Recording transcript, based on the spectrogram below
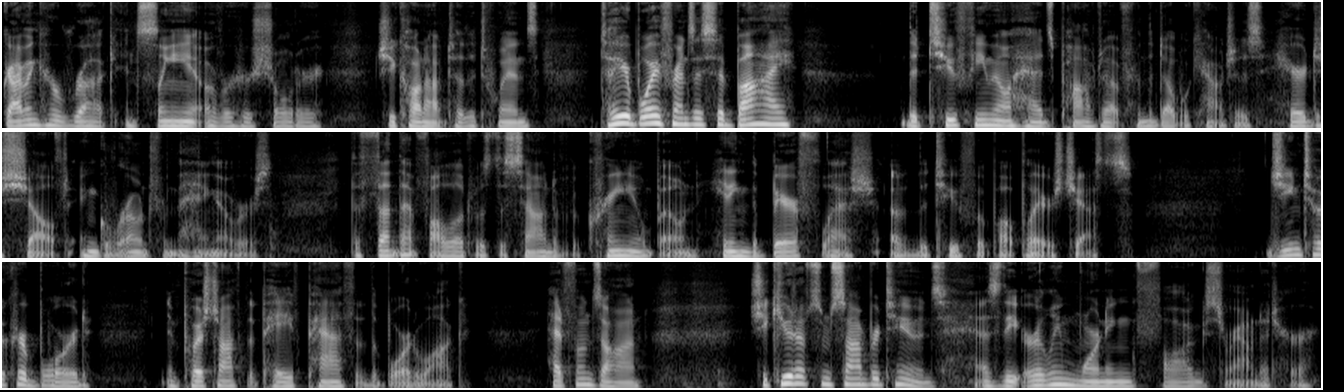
Grabbing her ruck and slinging it over her shoulder, she called out to the twins, Tell your boyfriends I said bye. The two female heads popped up from the double couches, hair disheveled and groaned from the hangovers. The thud that followed was the sound of a cranial bone hitting the bare flesh of the two football players' chests. Jean took her board and pushed off the paved path of the boardwalk. Headphones on, she queued up some somber tunes as the early morning fog surrounded her.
